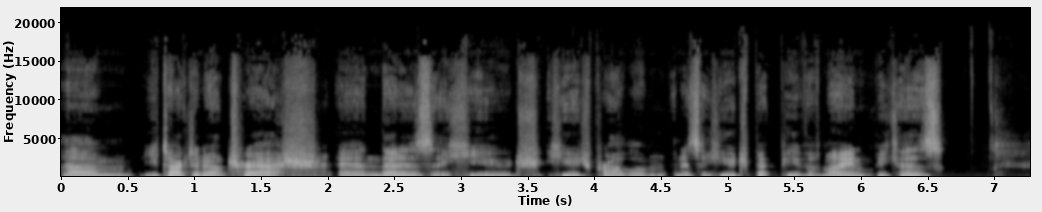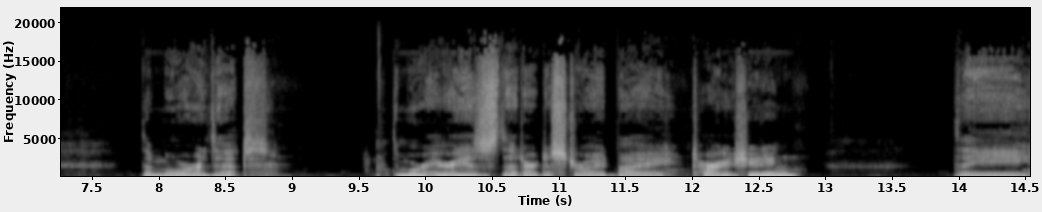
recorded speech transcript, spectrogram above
Um you talked about trash and that is a huge huge problem and it's a huge pet peeve of mine because the more that the more areas that are destroyed by target shooting, the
